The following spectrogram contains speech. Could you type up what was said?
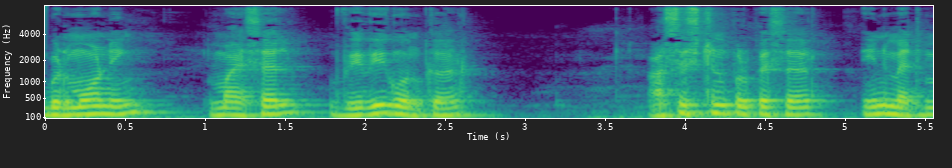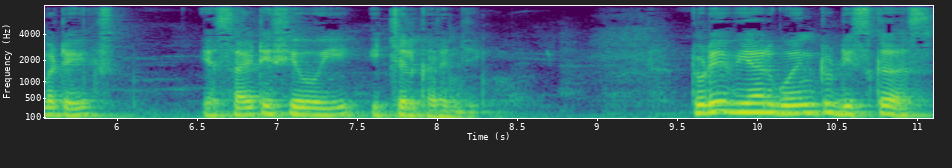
Good morning. Myself V.V. Gondkar, Assistant Professor in Mathematics, SIT COE Ichalkaranji. Today we are going to discuss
